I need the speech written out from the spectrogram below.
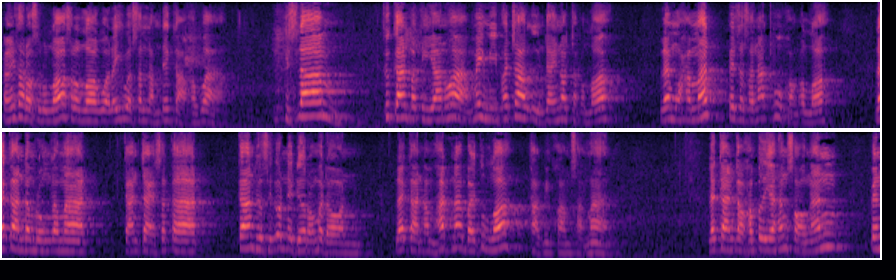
ดังนี้ท่านรอสุลลอฮ์สัลลัลลอฮุอะลัยฮิวะสัลลัมได้กล่าวครับว่า อิสลามคือการปฏิญาณว่าไม่มีพระเจ้าอื่นใดนอกจากอัลลอฮ์และมุฮัมมัดเป็นศาสนาทูตของอัลลอฮ์และการดำรงละหมาด การจ่ายสกาดการถือศีลอดในเดือนรอมฎอน และการทำฮัจญ์ณไบตุลลอฮ์หากมีความสามารถ และการกล่าวคำปฏิญาณทั้งสองนั้น เป็น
